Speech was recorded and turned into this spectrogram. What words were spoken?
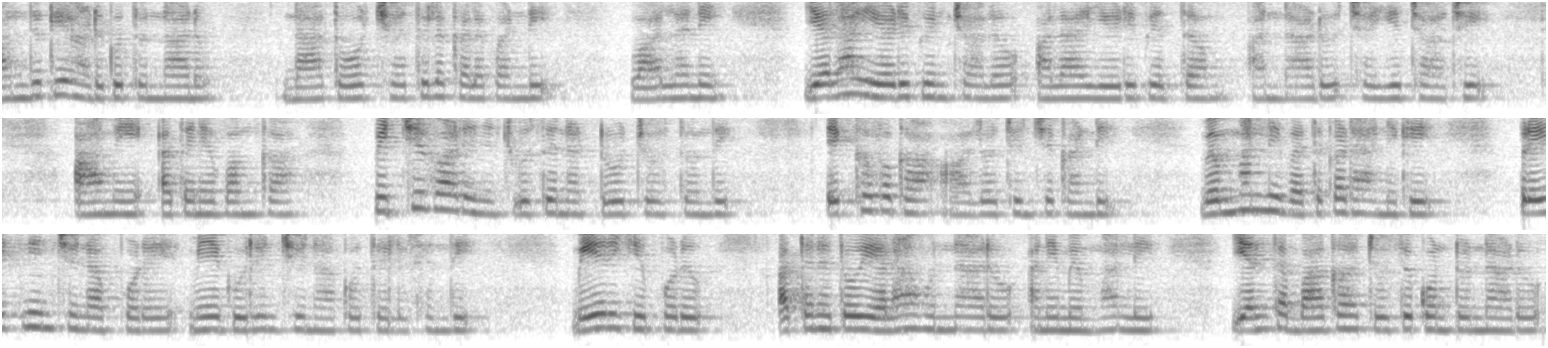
అందుకే అడుగుతున్నాను. నాతో చేతులు కలపండి. వాళ్ళని ఎలా ఏడిపించాలో అలా ఏడిపిద్దాం అన్నాడు చెయ్యి చాచి. ఆమె అతని వంక పిచ్చివాడిని చూసినట్టు చూస్తుంది. ఎక్కువగా ఆలోచించకండి. మిమ్మల్ని వెతకడానికి ప్రయత్నించినప్పుడే మీ గురించి నాకు తెలిసింది. మీరు ఇప్పుడు అతనితో ఎలా ఉన్నారు అని మిమ్మల్ని ఎంత బాగా చూసుకుంటున్నాడు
